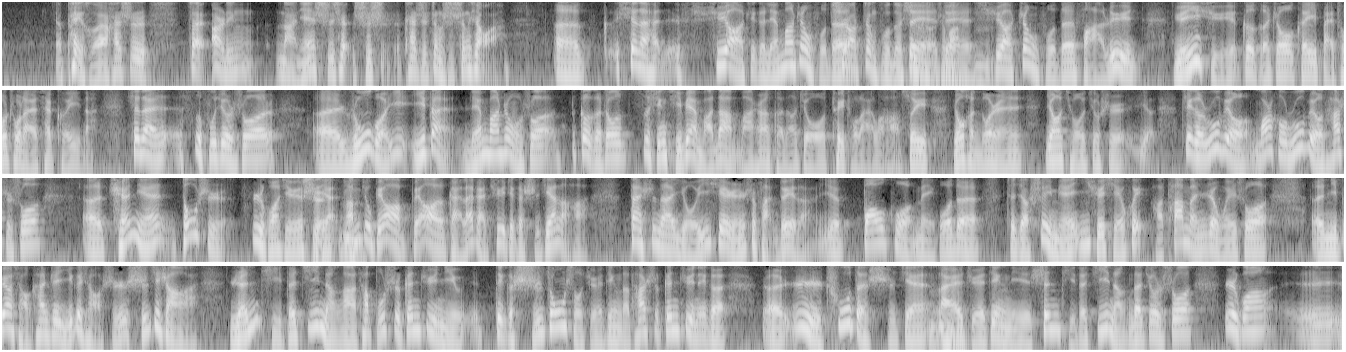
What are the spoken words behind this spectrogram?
配合啊，还是在二零哪年实现实施开始正式生效啊？呃，现在还需要这个联邦政府的需要政府的许可是吧？对，需要政府的法律允许各个州可以摆脱出来才可以呢。现在似乎就是说。呃，如果一一旦联邦政府说各个州自行其便吧，那马上可能就退出来了哈。所以有很多人要求就是要这个 Rubio Marco Rubio 他是说，呃，全年都是日光节约时间，咱们就不要不要改来改去这个时间了哈。但是呢，有一些人是反对的，也包括美国的这叫睡眠医学协会啊，他们认为说，呃，你不要小看这一个小时，实际上啊。人体的机能啊，它不是根据你这个时钟所决定的，它是根据那个呃日出的时间来决定你身体的机能的。就是说，日光呃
